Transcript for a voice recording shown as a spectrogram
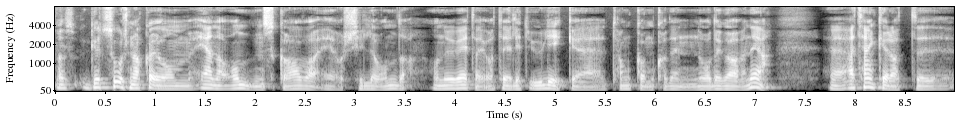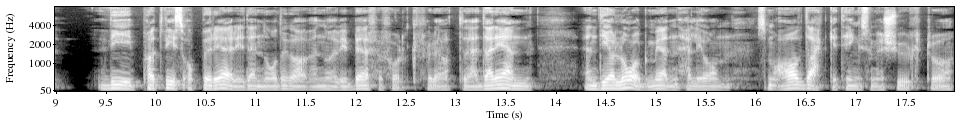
Altså, Guds ord snakker jo om en av åndens gaver er å skille ånder. Og nå vet jeg jo at det er litt ulike tanker om hva den nådegaven er. Eh, jeg tenker at eh, vi på et vis opererer i den nådegaven når vi ber for folk. For det eh, er en, en, dialog med Den hellige ånd som avdekker ting som er skjult. Og,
